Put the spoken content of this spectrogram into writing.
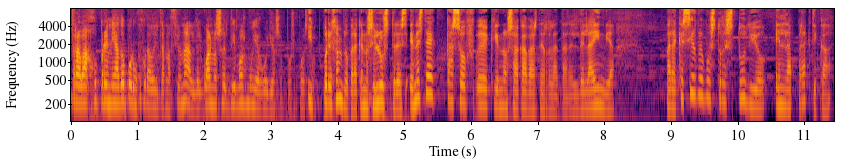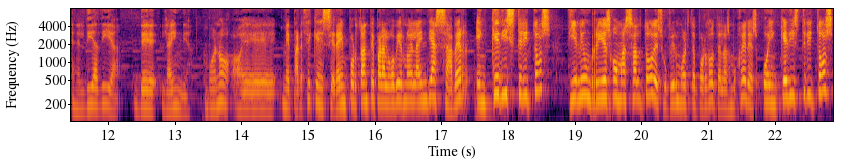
trabajo premiado por un jurado internacional, del cual nos sentimos muy orgullosos, por supuesto. Y, por ejemplo, para que nos ilustres, en este caso eh, que nos acabas de relatar, el de la India, ¿Para qué sirve vuestro estudio en la práctica, en el día a día de la India? Bueno, eh, me parece que será importante para el gobierno de la India saber en qué distritos tiene un riesgo más alto de sufrir muerte por dote las mujeres o en qué distritos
